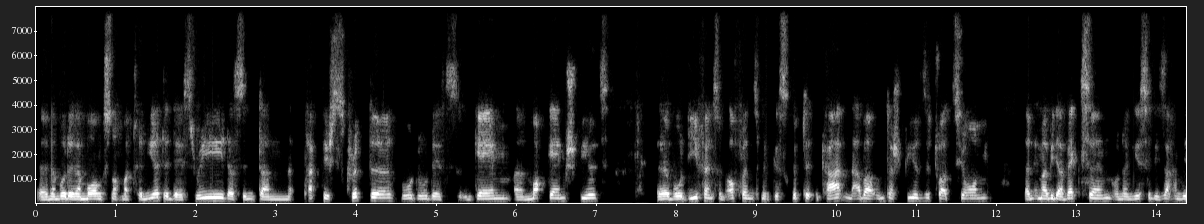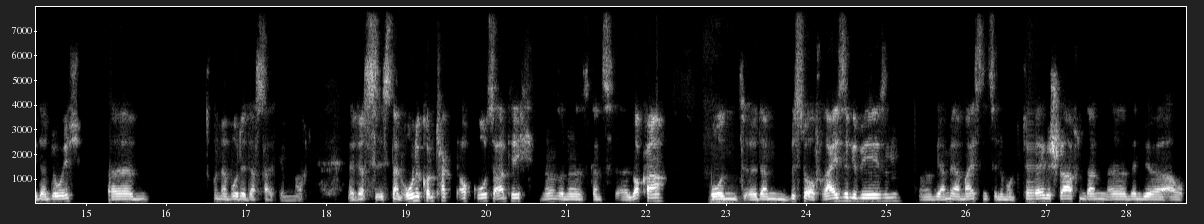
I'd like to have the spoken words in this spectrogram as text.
Äh, dann wurde dann morgens nochmal trainiert, der Day 3. Das sind dann praktisch Skripte, wo du das Game, äh, Mock-Game spielst, äh, wo Defense und Offense mit geskripteten Karten, aber unter Spielsituationen dann immer wieder wechseln und dann gehst du die Sachen wieder durch. Ähm, und dann wurde das halt gemacht. Äh, das ist dann ohne Kontakt auch großartig, ne, sondern das ist ganz äh, locker. Und äh, dann bist du auf Reise gewesen. Äh, wir haben ja meistens in einem Hotel geschlafen, dann, äh, wenn wir auch,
